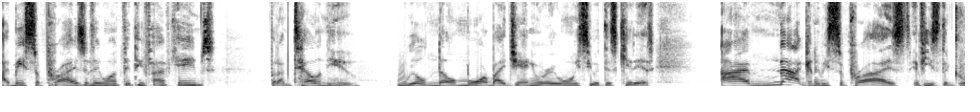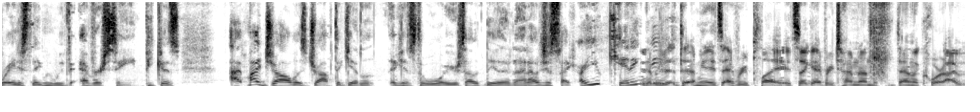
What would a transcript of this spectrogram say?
I'd be surprised if they won 55 games, but I'm telling you, we'll know more by January when we see what this kid is. I'm not going to be surprised if he's the greatest thing we've ever seen because I, my jaw was dropped again against the Warriors the other night. I was just like, "Are you kidding me?" I mean, it's every play. It's like every time down the down the court. I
